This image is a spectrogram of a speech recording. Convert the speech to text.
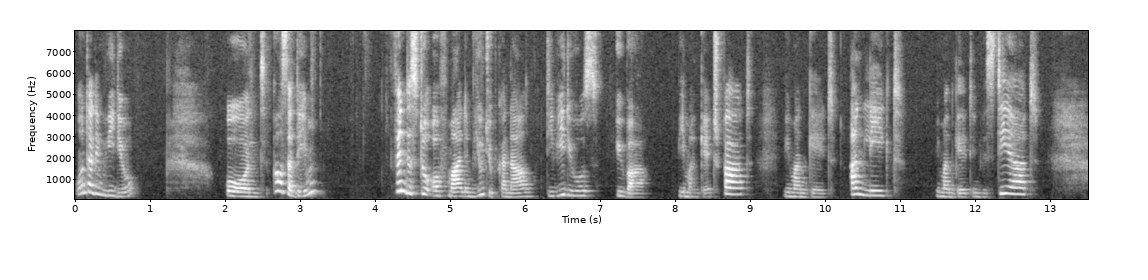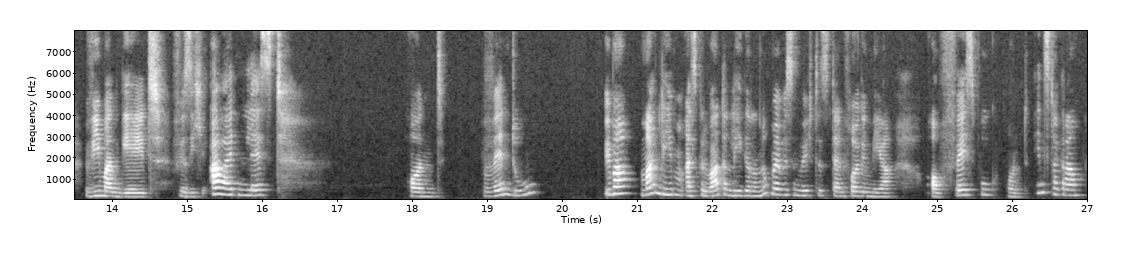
unter dem Video. Und außerdem findest du auf meinem YouTube-Kanal die Videos über wie man Geld spart, wie man Geld anlegt, wie man Geld investiert, wie man Geld für sich arbeiten lässt. Und wenn du über mein Leben als Privatanlegerin noch mehr wissen möchtest, dann folge mir auf Facebook und Instagram.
